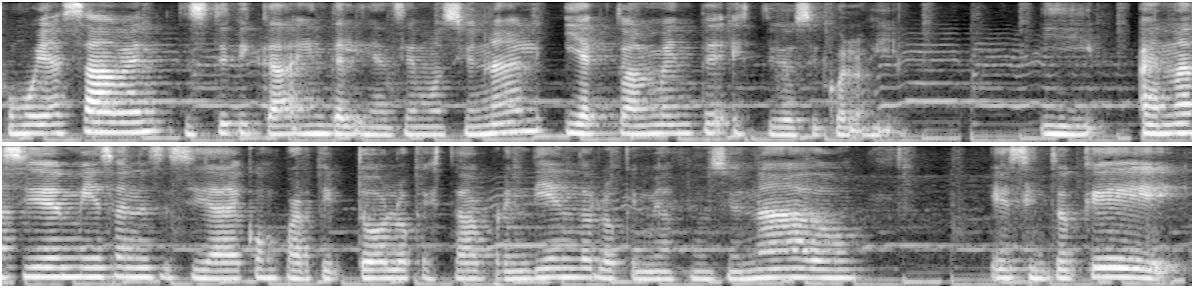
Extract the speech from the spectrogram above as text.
Como ya saben, estoy certificada en inteligencia emocional y actualmente estudio psicología. Y ha nacido en mí esa necesidad de compartir todo lo que he estado aprendiendo, lo que me ha funcionado. Eh, siento que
